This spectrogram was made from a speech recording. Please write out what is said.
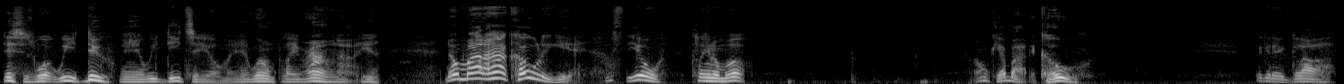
this is what we do, man. We detail, man. We don't play around out here. No matter how cold it get, I still clean them up. I don't care about the cold. Look at that gloss.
